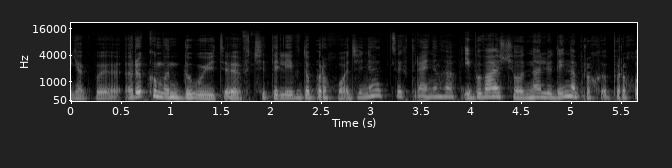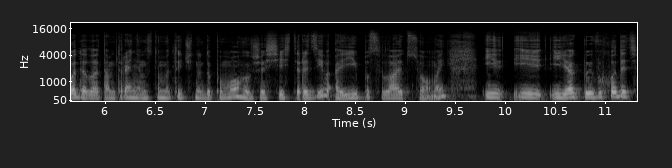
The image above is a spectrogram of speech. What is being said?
якби рекомендують вчителів до проходження цих тренінгах. І буває, що одна людина прох- проходила там тренінг з доматичної допомоги вже шість разів, а її посилають сьомий. І, і, і якби виходить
